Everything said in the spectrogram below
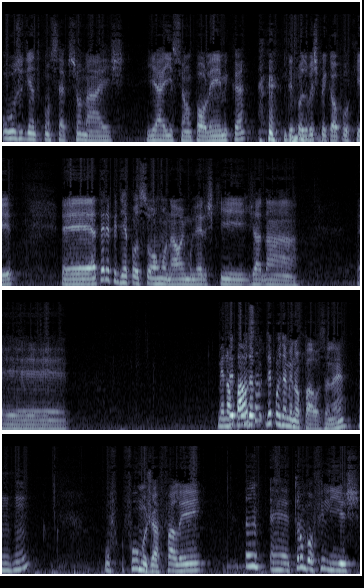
o uso de anticoncepcionais, e aí isso é uma polêmica, depois eu vou explicar o porquê. É, a terapia de reposição hormonal em mulheres que já dá... é, Menopausa? Depois, depois da menopausa, né? Uhum. O fumo, já falei. An- é, trombofilias,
